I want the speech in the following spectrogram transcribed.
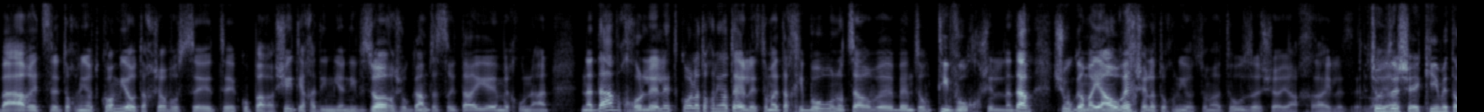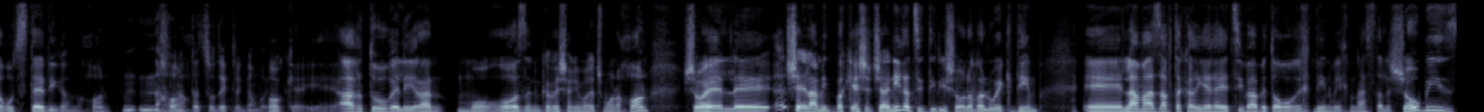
בארץ לתוכניות קומיות, עכשיו עושה את אה, קופה ראשית יחד עם יניב זוהר, שהוא גם תסריטאי אה, מחונן. נדב חולל את כל התוכניות האלה, זאת אומרת החיבור נוצר באמצעות תיווך של נדב, שהוא גם היה העורך של התוכניות, זאת אומרת הוא זה שהיה אחראי לזה. לא שהוא היה- זה שהקים את ערוץ טדי גם, נכון? נכון, נכון. אתה צודק לגמרי. אוקיי. ארתור אלירן מורוז, אני מקווה שאני אומר את שמו נכון, שואל, אה, שאלה מתבקשת שאני רציתי לשאול, אבל הוא הקדים. אה, למה עזבת קריירה יציבה בתור עורך דין ונכנסת לשואו-ביז?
